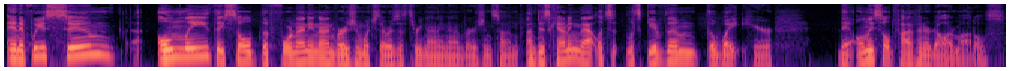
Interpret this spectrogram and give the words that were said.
and if we assume only they sold the 499 version, which there was a 399 version, so I'm, I'm discounting that. Let's let's give them the weight here. They only sold $500 models.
